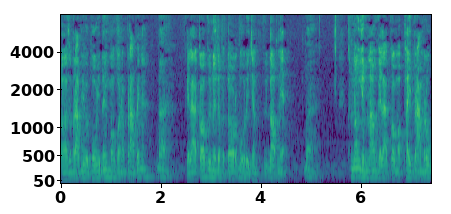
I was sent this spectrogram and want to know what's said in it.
អឺសម្រាប់ Liverpool នេះបងគាត់ប្រាប់ឯណាបាទកីឡាករគឺនៅតែបន្តរបួសដូចចឹងគឺ10នាក់បាទ ក្នុងចំណោមកីឡាករ25រូប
